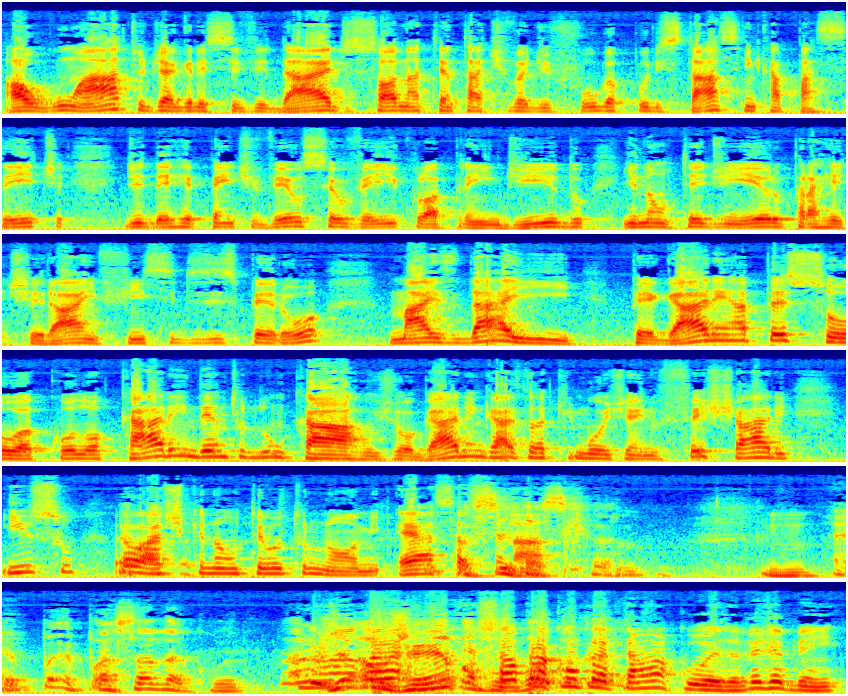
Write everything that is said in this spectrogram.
algum ato de agressividade só na tentativa de fuga por estar sem capacete, de de repente ver o seu veículo apreendido e não ter dinheiro para retirar, enfim, se desesperou, mas daí pegarem a pessoa, colocarem dentro de um carro, jogarem gás lacrimogêneo, fecharem, isso eu acho que não tem outro nome, é assassinato. Uhum. É, é passar da conta. Ah, não, é só para completar uma coisa, veja bem,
